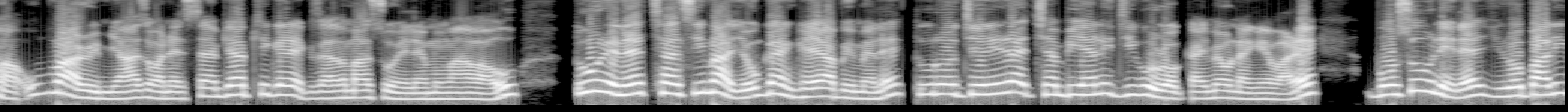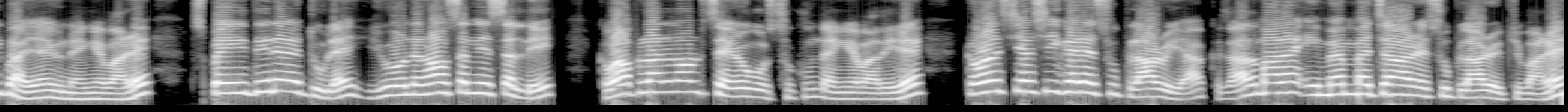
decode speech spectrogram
မှာဥပမာတွေများစွာနဲ့စံပြဖြစ်ခဲ့တဲ့ကစားသမားဆိုရင်လည်းမမှားပါဘူး။သူအနေနဲ့ Chelsea မှာရုန်းကန်ခဲ့ရပေမဲ့လည်းသူတို့ဂျင်းနေတဲ့ Champions League ကြီးကိုတော့ကင်မြောက်နိုင်ခဲ့ပါတယ်။ ပိုစုအနေနဲ့ Europa League ပါရယူနိုင်ခဲ့ပါတယ်။စပိန်အသင်းနဲ့အတူလည်း Euro 2012-14ကမ္ဘာဖလား2010တို့ကိုစုခုနိုင်ခဲ့ပါသေးတယ်။ Torres ရရှိခဲ့တဲ့ဆုဖလားတွေဟာကစားသမားတိုင်းအိမ်မက်မက်ကြရတဲ့ဆုဖလားတွေဖြစ်ပါတယ်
